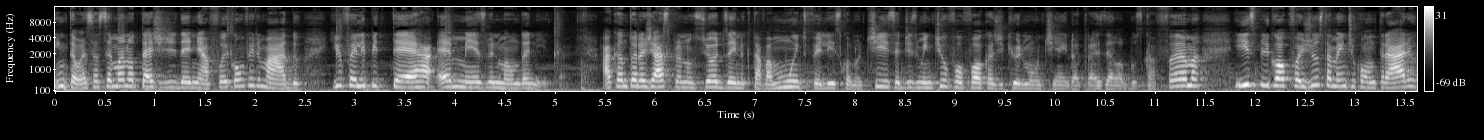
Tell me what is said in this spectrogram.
Então, essa semana o teste de DNA foi confirmado e o Felipe Terra é mesmo irmão da Anitta. A cantora já se pronunciou dizendo que estava muito feliz com a notícia, desmentiu fofocas de que o irmão tinha ido atrás dela buscar fama e explicou que foi justamente o contrário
